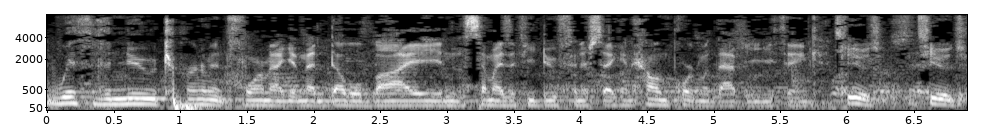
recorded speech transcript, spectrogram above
with the new tournament format, getting that double bye into the semis, if you do finish second, how important would that be? You think? It's huge. It's huge.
